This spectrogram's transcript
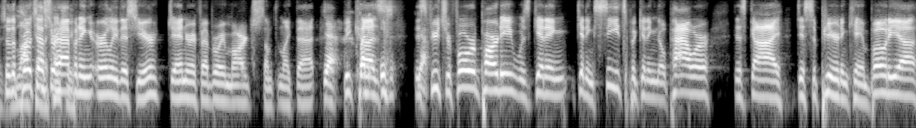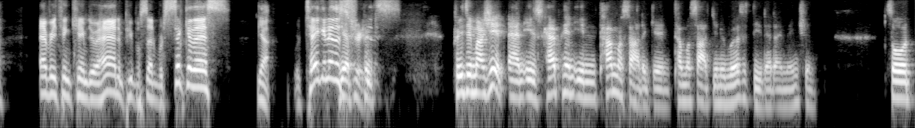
So the protests are happening early this year, January, February, March, something like that. Yeah, Because this yeah. future forward party was getting getting seats but getting no power this guy disappeared in cambodia everything came to a head and people said we're sick of this Yeah. we're taking to the Yeah, streets pretty much it, and it's happened in Thammasat again, Thammasat University that I mentioned. So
